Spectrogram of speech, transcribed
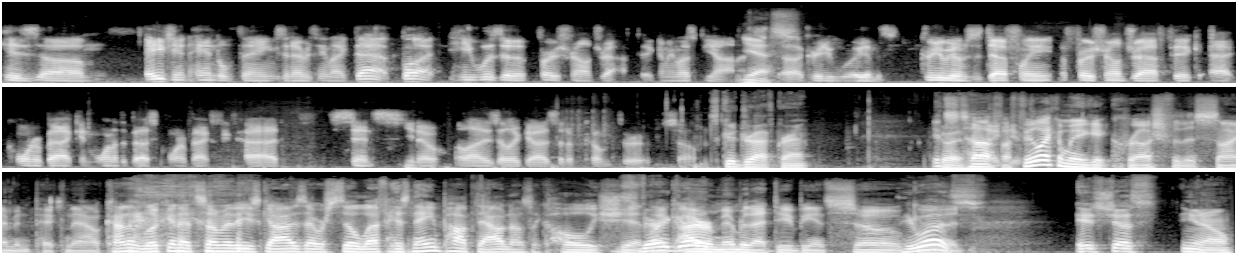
his um, agent handled things and everything like that. But he was a first round draft pick. I mean, let's be honest. Yes. Uh, Greedy Williams. Greedy Williams is definitely a first round draft pick at cornerback and one of the best cornerbacks we've had since you know a lot of these other guys that have come through. So It's a good draft, Grant. It's tough. Thank I you. feel like I'm going to get crushed for this Simon pick now. Kind of looking at some of these guys that were still left. His name popped out, and I was like, "Holy shit!" very Like I remember that dude being so. He good. was. It's just, you know,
